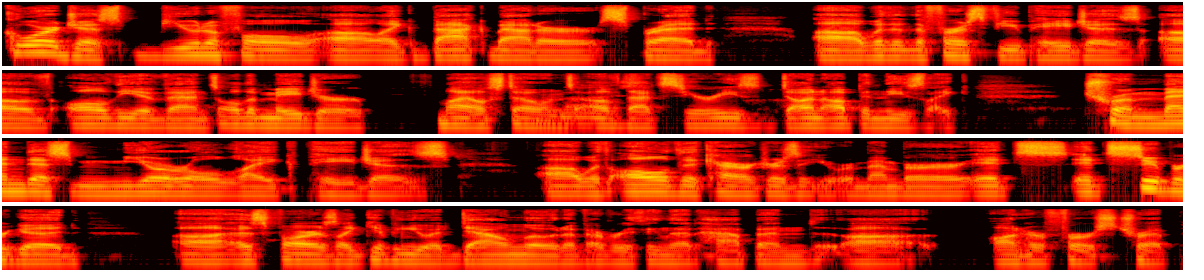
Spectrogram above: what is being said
gorgeous beautiful uh like back matter spread uh within the first few pages of all the events all the major milestones of that series done up in these like tremendous mural like pages uh with all the characters that you remember it's it's super good uh as far as like giving you a download of everything that happened uh on her first trip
